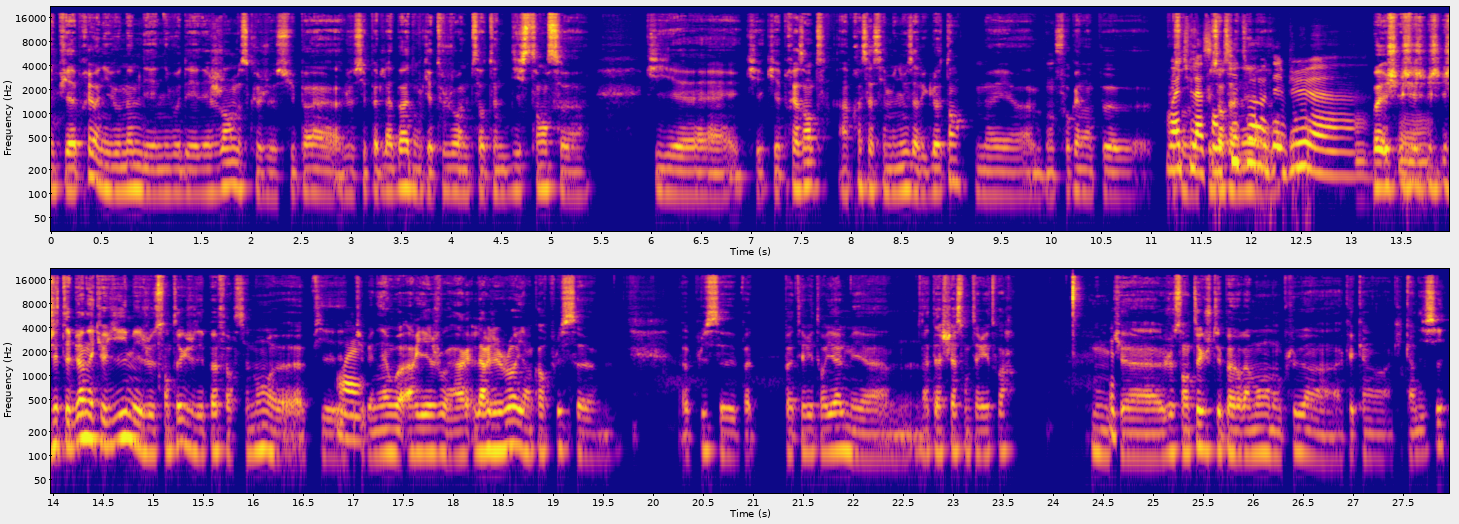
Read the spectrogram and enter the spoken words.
Et puis après, au niveau même des niveaux des, gens, parce que je suis pas, je suis pas de là-bas, donc il y a toujours une certaine distance euh, qui est, qui est, qui est présente. Après, ça s'éminuse avec le temps, mais euh, bon, faut quand même un peu. Ouais, tu l'as senti toi au début. Ouais, j'étais bien accueilli, mais je sentais que je n'étais pas forcément euh, pied, ouais. ou ariégeois. L'ariégeois est encore plus, plus pas, pas, territorial, mais attaché à son territoire. Donc euh, je sentais que j'étais pas vraiment non plus euh, quelqu'un quelqu'un d'ici.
